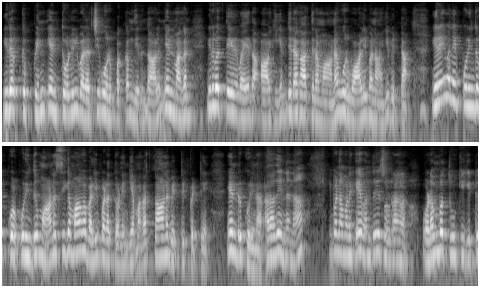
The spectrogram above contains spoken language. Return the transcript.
இதற்கு பின் என் தொழில் வளர்ச்சி ஒரு பக்கம் இருந்தாலும் என் மகன் இருபத்தேழு வயது ஆகியும் திடகாத்திரமான ஒரு வாலிபனாகி விட்டான். இறைவனை புரிந்து கொ- புரிந்து மானசீகமாக வழிபடத் தொடங்கிய மகத்தான வெற்றி பெற்றேன் என்று கூறினார். அதாவது என்னென்னா இப்போ நம்மளுக்கே வந்து சொல்கிறாங்க உடம்ப தூக்கிக்கிட்டு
